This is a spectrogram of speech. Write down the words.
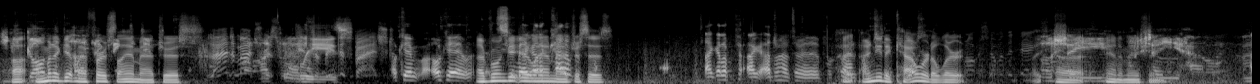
you've Uh, I'm gonna get my first land mattress. Land mattress will Please. Okay, okay. Everyone excuse get me, your I got a land kind of- mattresses. I gotta. I, I don't have to. Uh, I, I need a coward alert I'll uh, show you. I'll show animation. I'll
